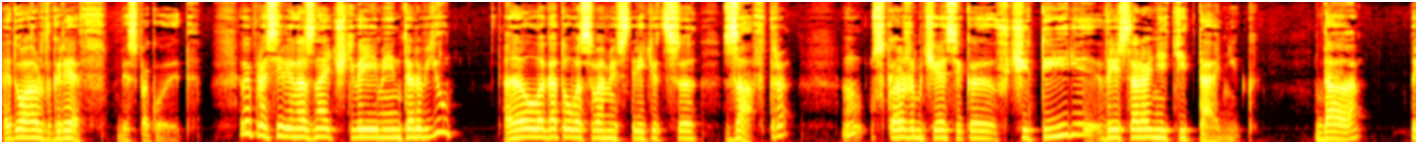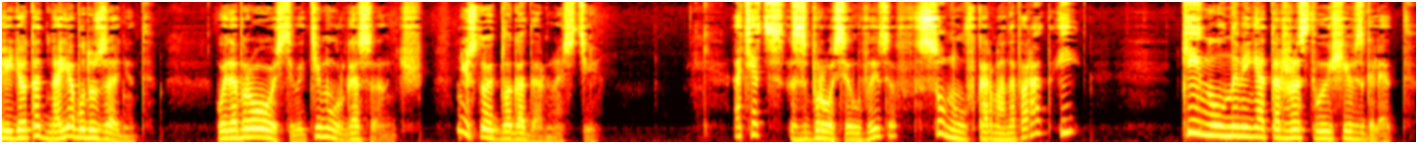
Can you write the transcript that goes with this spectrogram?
Эдуард Греф беспокоит». Вы просили назначить время интервью. Элла готова с вами встретиться завтра, ну, скажем, часика в четыре в ресторане «Титаник». Да, придет одна, я буду занят. Ой, да бросьте вы, Тимур Гасанович, не стоит благодарности. Отец сбросил вызов, сунул в карман аппарат и кинул на меня торжествующий взгляд —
